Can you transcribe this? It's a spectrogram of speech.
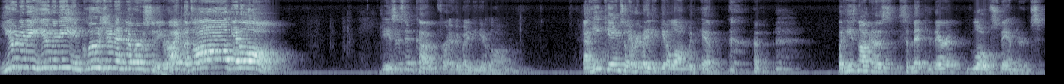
Unity, unity, inclusion, and diversity, right? Let's all get along. Jesus didn't come for everybody to get along. Now, he came so everybody could get along with him. but he's not going to submit to their low standards.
